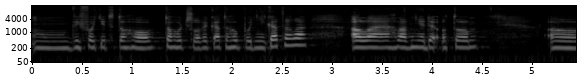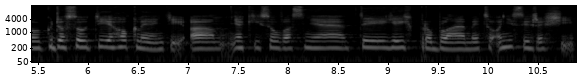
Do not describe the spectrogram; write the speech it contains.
um, vyfotit toho, toho člověka, toho podnikatele, ale hlavně jde o to, uh, kdo jsou ti jeho klienti a jaký jsou vlastně ty jejich problémy, co oni si řeší.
